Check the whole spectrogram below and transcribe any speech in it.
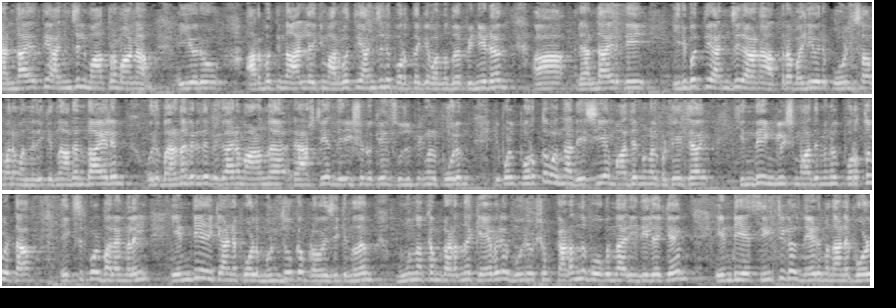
രണ്ടായിരത്തി അഞ്ചിൽ മാത്രമാണ് ഈ ഒരു അറുപത്തിനാലിലേക്കും അറുപത്തി അഞ്ചിന് പുറത്തേക്ക് വന്നത്. പിന്നീട് രണ്ടായിരത്തി ഇരുപത്തി അഞ്ചിലാണ് അത്ര വലിയൊരു പോളിംഗ് ശതമാനം വന്നിരിക്കുന്നത്. അതെന്തായാലും ഒരു ഭരണവിരുദ്ധ വികാരമാണെന്ന് രാഷ്ട്രീയ നിരീക്ഷകരൊക്കെയും സൂചിപ്പിക്കുമ്പോൾ പോലും ഇപ്പോൾ പുറത്തു വന്ന ദേശീയ മാധ്യമങ്ങൾ പ്രത്യേകിച്ച് ഹിന്ദി ഇംഗ്ലീഷ് മാധ്യമങ്ങൾ പുറത്തുവിട്ട എക്സിറ്റ് പോൾ ഫലങ്ങളിൽ എൻ ഡി എക്കാണ് ഇപ്പോൾ മുൻതൂക്കം പ്രവേശിക്കുന്നത് മൂന്നക്കം കടന്ന് കേവല ഭൂരിപക്ഷം കടന്നു പോകുന്ന രീതിയിലേക്ക് എൻ ഡി എ സീറ്റുകൾ നേടുമെന്നാണ് ഇപ്പോൾ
